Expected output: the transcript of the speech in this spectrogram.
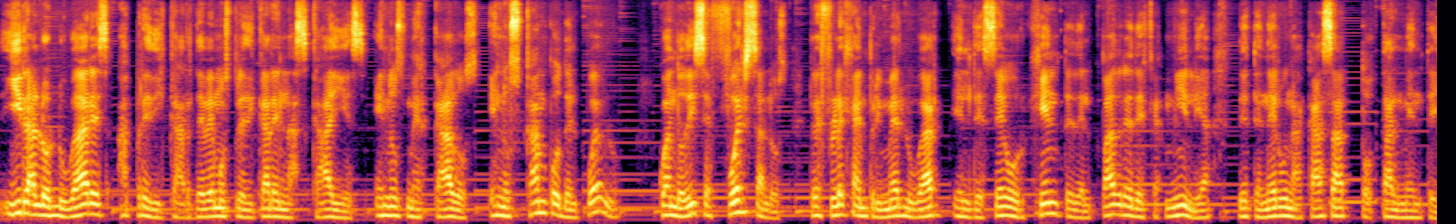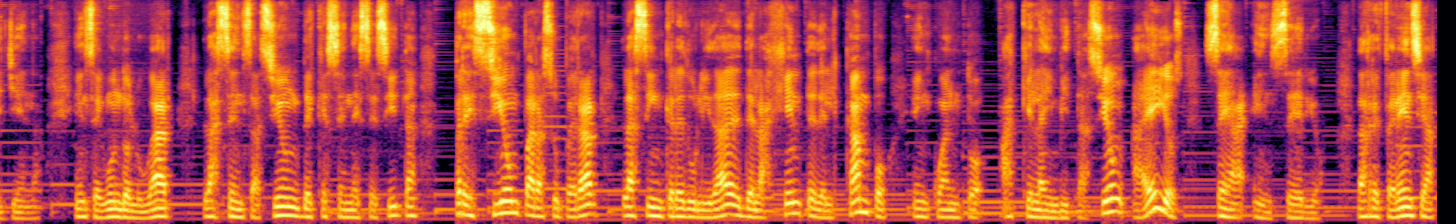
ir a los lugares a predicar. Debemos predicar en las calles, en los mercados, en los campos del pueblo. Cuando dice fuérzalos, refleja en primer lugar el deseo urgente del padre de familia de tener una casa totalmente llena. En segundo lugar, la sensación de que se necesita presión para superar las incredulidades de la gente del campo en cuanto a que la invitación a ellos sea en serio. La referencia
